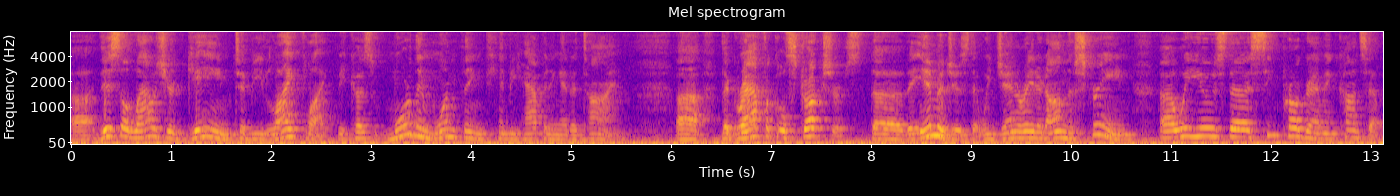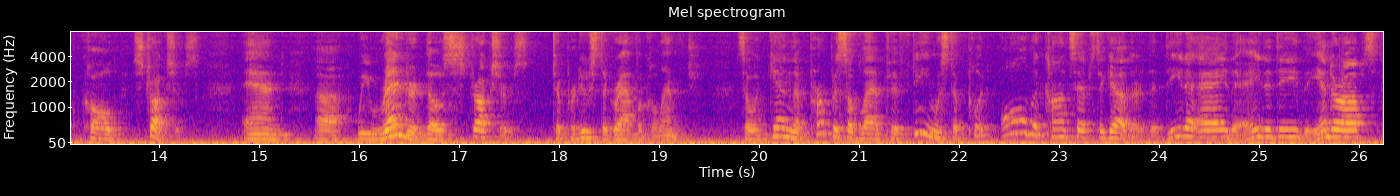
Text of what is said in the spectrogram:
Uh, this allows your game to be lifelike because more than one thing can be happening at a time. Uh, the graphical structures, the, the images that we generated on the screen, uh, we used a C programming concept called structures. And uh, we rendered those structures to produce the graphical image. So again, the purpose of Lab 15 was to put all the concepts together, the D to A, the A to D, the interrupts,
